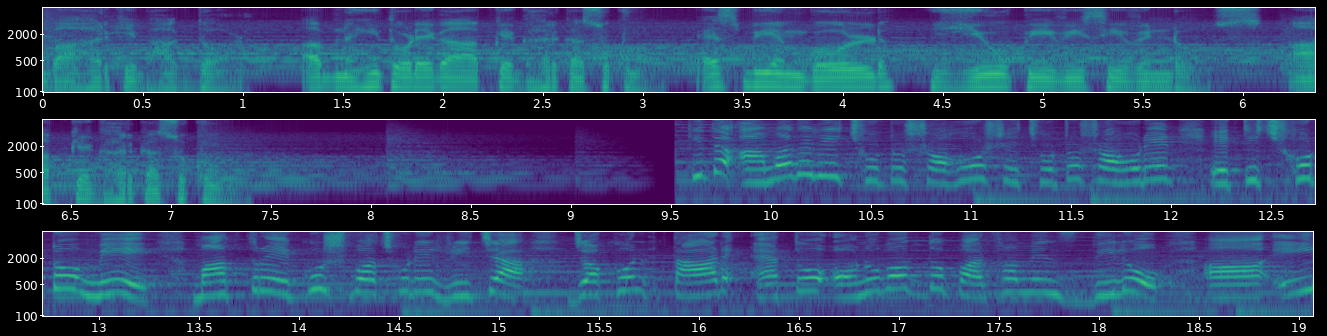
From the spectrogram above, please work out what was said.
बाहर की भागदौड़ अब नहीं तोड़ेगा आपके घर का सुकून S B M gold U PVC windows आपके घर का सुकून কিন্তু আমাদের এই ছোট শহর সেই ছোট শহরের একটি ছোট মেয়ে মাত্র একুশ বছরের রিচা যখন তার এত অনবদ্য পারফরমেন্স দিল এই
